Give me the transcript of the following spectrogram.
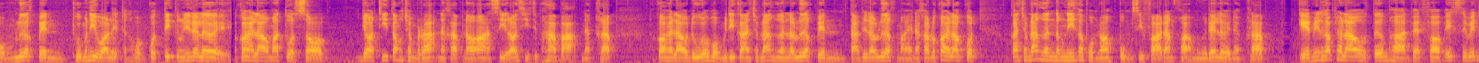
ผมเลือกเป็น t o Money Wallet นะครับผมกดติ๊กตรงนี้ได้เลย แล้วก็ให้เรามาตรวจสอบ ยอดที่ต้องชำระนะครับเนาะอ่า445 บาทนะครับแล้วก็ให้เราดูครับผมวิธีการชำระเงินเราเลือกเป็นตามที่เราเลือกไหมนะครับแล้วก็ให้เรากดการชำระเงินตรงนี้ครับผมเนาะปุ่มสีฟ้าด้านขวามือได้เลยนะครับเกมนี้นะครับถ้าเราเติมผ่านแพลตฟอร์ม X7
